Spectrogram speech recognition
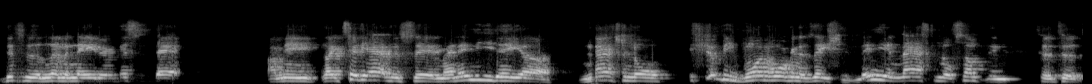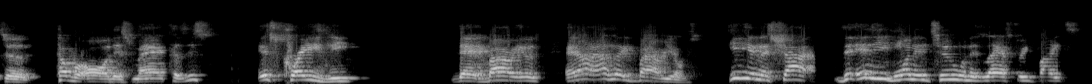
This is eliminator. This is that. I mean, like Teddy Atlas said, man, they need a uh, national. It should be one organization. They need a national something to to to cover all this, man, because it's it's crazy that Barrios and I, I like Barrios. He getting a shot. Didn't he one and two in his last three fights?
